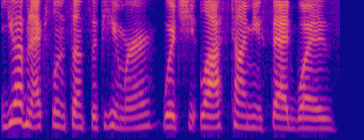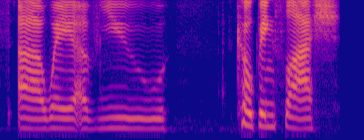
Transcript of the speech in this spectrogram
you have an excellent sense of humor, which last time you said was a way of you coping slash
